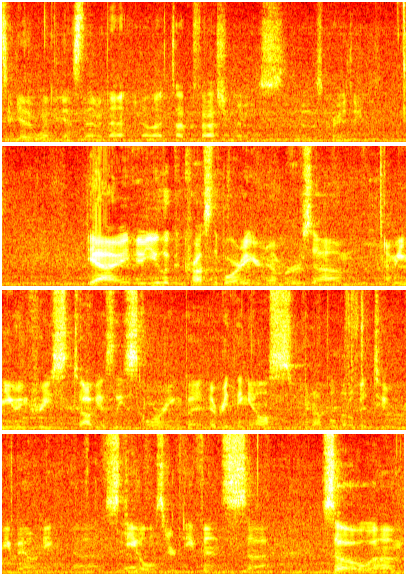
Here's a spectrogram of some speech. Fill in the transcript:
to get a win against them in that you know that type of fashion, it was it was crazy. Yeah, I- you look across the board at your numbers. Um, I mean, you increased obviously scoring, but everything else went up a little bit too. Rebounding, uh, steals, your defense. Uh, so, um,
